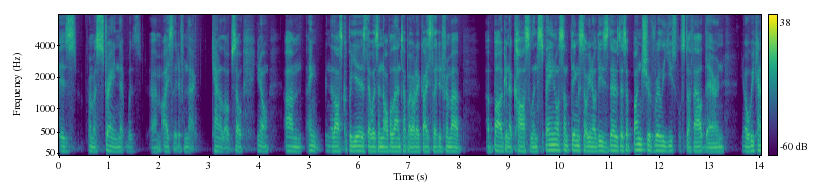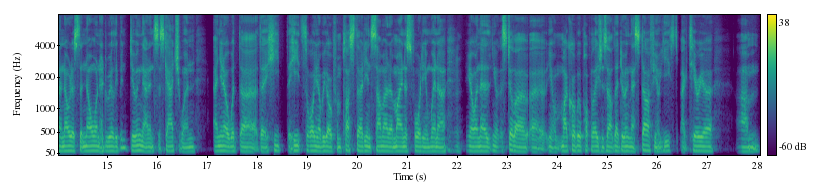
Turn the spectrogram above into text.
is from a strain that was um, isolated from that cantaloupe. So, you know, um, I think in the last couple of years there was a novel antibiotic isolated from a, a bug in a castle in Spain or something. So, you know, these there's there's a bunch of really useful stuff out there, and you know, we kind of noticed that no one had really been doing that in Saskatchewan. And you know, with the the heat, the heat thaw, you know, we go from plus thirty in summer to minus forty in winter. Mm-hmm. You know, and there's you know there's still a, a, you know microbial populations out there doing their stuff. You know, yeasts, bacteria, um,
